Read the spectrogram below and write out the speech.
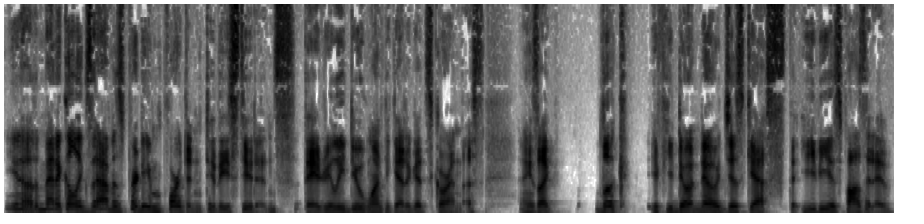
you know, the medical exam is pretty important to these students. They really do want to get a good score on this. And he's like, look, if you don't know, just guess. The EV is positive.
